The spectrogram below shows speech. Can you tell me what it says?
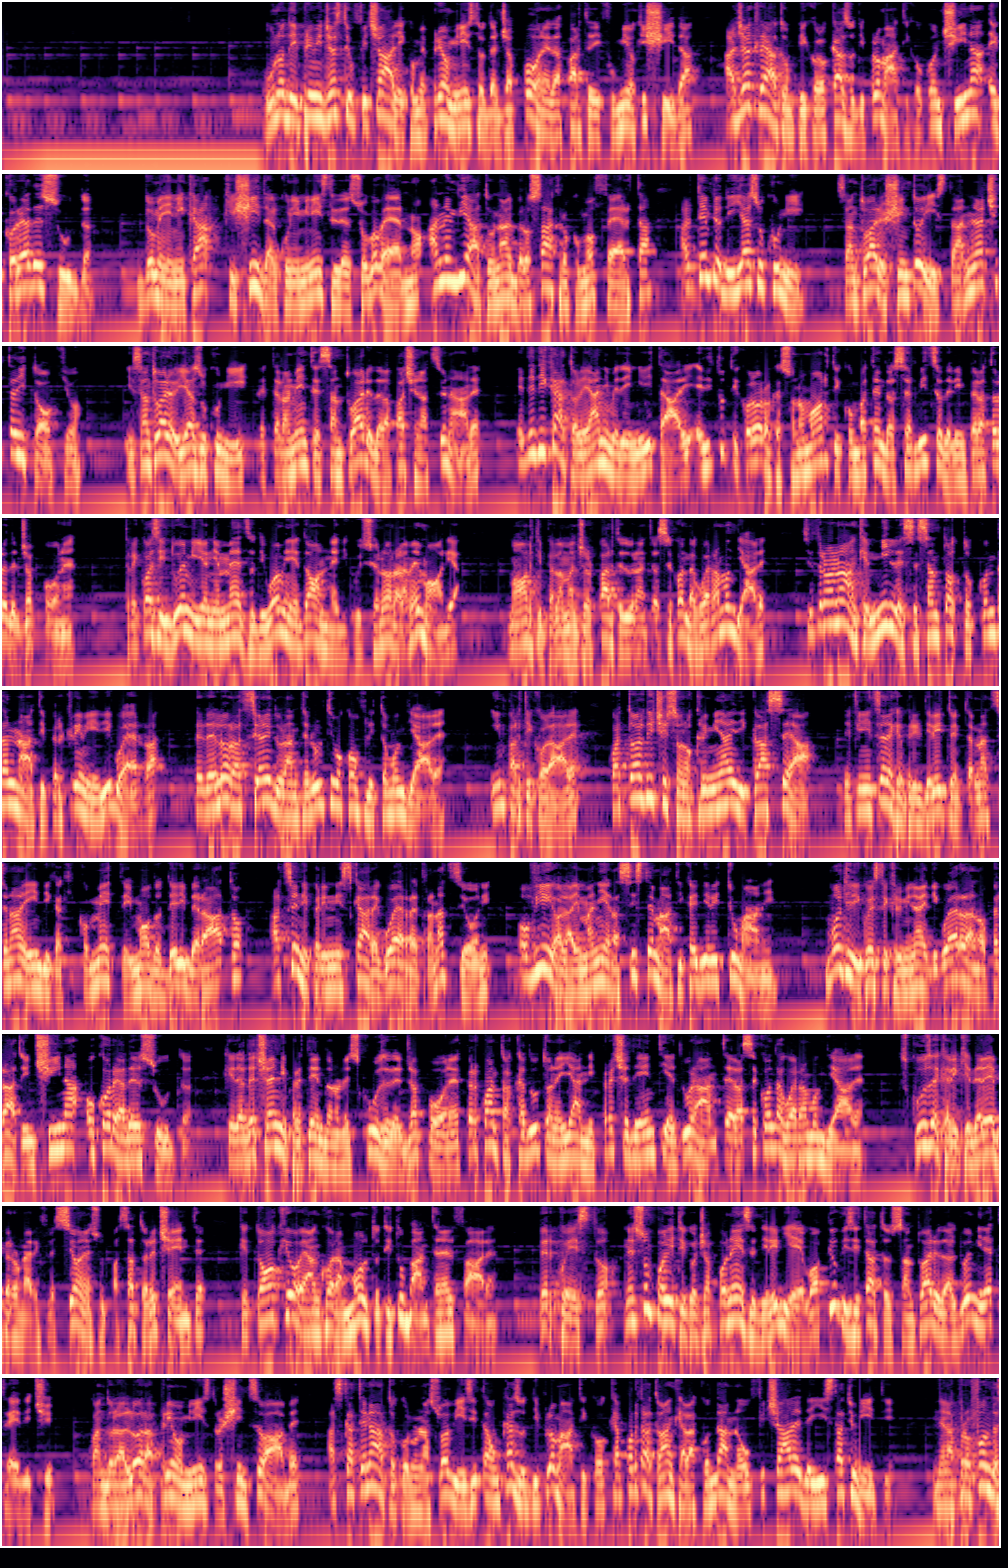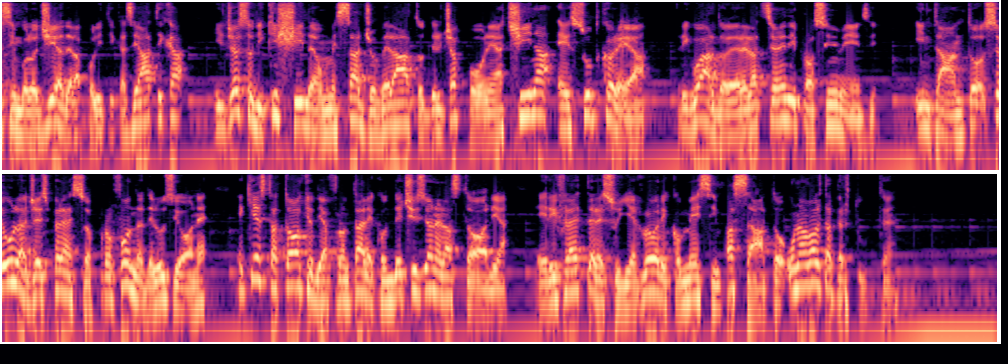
Uno dei primi gesti ufficiali come primo ministro del Giappone da parte di Fumio Kishida ha già creato un piccolo caso diplomatico con Cina e Corea del Sud. Domenica, Kishida e alcuni ministri del suo governo hanno inviato un albero sacro come offerta al tempio di Yasukuni, santuario shintoista nella città di Tokyo. Il santuario Yasukuni, letteralmente santuario della pace nazionale, è dedicato alle anime dei militari e di tutti coloro che sono morti combattendo al servizio dell'imperatore del Giappone. Tra i quasi 2 milioni e mezzo di uomini e donne di cui si onora la memoria, morti per la maggior parte durante la seconda guerra mondiale, si trovano anche 1068 condannati per crimini di guerra per le loro azioni durante l'ultimo conflitto mondiale. In particolare, 14 sono criminali di classe A, definizione che per il diritto internazionale indica chi commette in modo deliberato azioni per innescare guerre tra nazioni o viola in maniera sistematica i diritti umani. Molti di questi criminali di guerra hanno operato in Cina o Corea del Sud, che da decenni pretendono le scuse del Giappone per quanto accaduto negli anni precedenti e durante la Seconda Guerra Mondiale. Scuse che richiederebbero una riflessione sul passato recente che Tokyo è ancora molto titubante nel fare. Per questo, nessun politico giapponese di rilievo ha più visitato il santuario dal 2013, quando l'allora primo ministro Shinzo Abe ha scatenato con una sua visita un caso diplomatico che ha portato anche alla condanna ufficiale degli Stati Uniti. Nella profonda simbologia della politica asiatica, il gesto di Kishida è un messaggio velato del Giappone a Cina e Sud Corea riguardo le relazioni dei prossimi mesi. Intanto, Seoul ha già espresso profonda delusione e chiesto a Tokyo di affrontare con decisione la storia e riflettere sugli errori commessi in passato una volta per tutte.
